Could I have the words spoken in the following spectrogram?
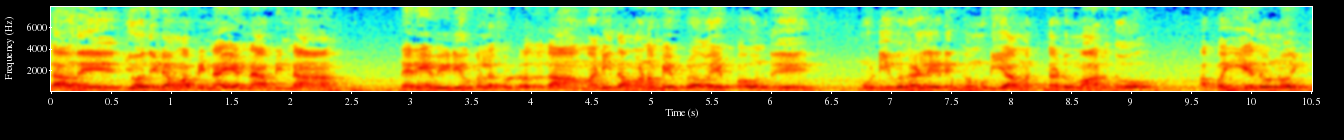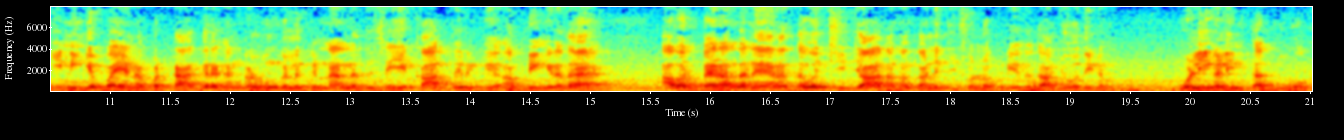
அதாவது ஜோதிடம் அப்படின்னா என்ன அப்படின்னா நிறைய வீடியோக்களில் சொல்கிறது தான் மனித மனம் எப்போ எப்போ வந்து முடிவுகள் எடுக்க முடியாமல் தடுமாறுதோ அப்போ எதை நோக்கி நீங்கள் பயணப்பட்டால் கிரகங்கள் உங்களுக்கு நல்லது செய்ய காத்திருக்கு அப்படிங்கிறத அவர் பிறந்த நேரத்தை வச்சு ஜாதகம் கணிச்சு சொல்லக்கூடியது தான் ஜோதிடம். ஒளிகளின் தத்துவம்.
